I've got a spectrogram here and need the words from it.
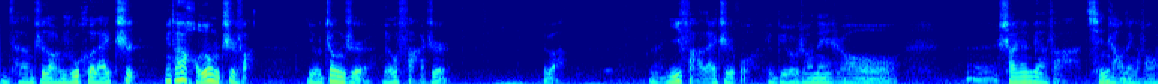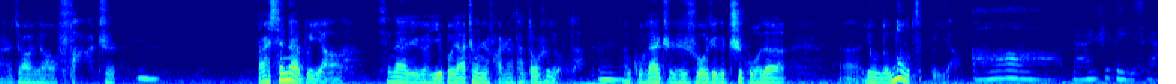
你才能知道如何来治，因为它有好多种治法，有政治，有法治，对吧？嗯，以法来治国，就比如说那时候，呃，商鞅变法，秦朝那个方式叫叫法治。嗯，当然现在不一样了，现在这个一个国家政治法治它都是有的，嗯但古代只是说这个治国的，呃，用的路子不一样。哦，原来是这个意思呀。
